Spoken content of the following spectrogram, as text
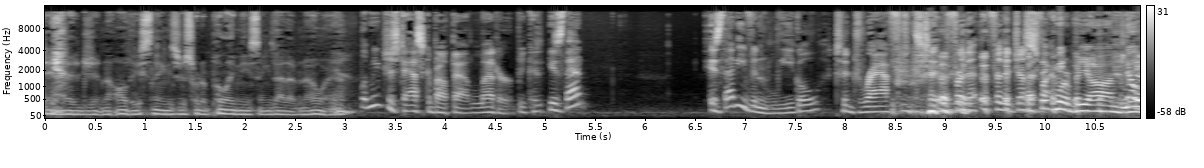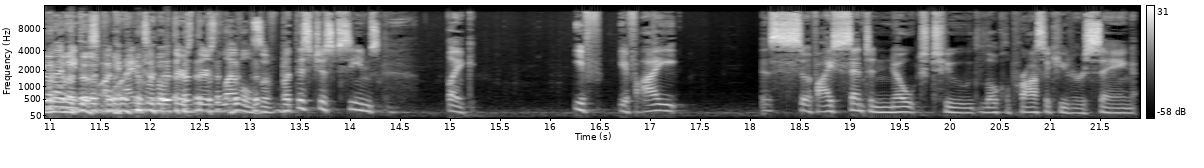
damage and all these things, are sort of pulling these things out of nowhere. Yeah. Let me just ask about that letter because is that is that even legal to draft to, for the for the justice? I think I mean, we're beyond. No, but I mean, okay, I know there's there's levels of, but this just seems like if if I so if I sent a note to local prosecutors saying,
